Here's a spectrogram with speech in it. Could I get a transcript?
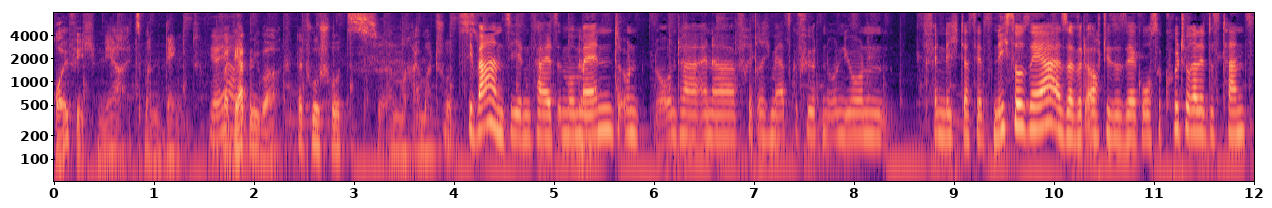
häufig mehr, als man denkt. Ja, ja. Wir hatten über Naturschutz, ähm, Heimatschutz. Sie waren es jedenfalls im Moment ja. und unter einer Friedrich Merz geführten Union finde ich das jetzt nicht so sehr. Also da wird auch diese sehr große kulturelle Distanz,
